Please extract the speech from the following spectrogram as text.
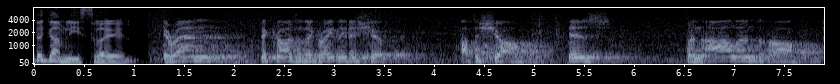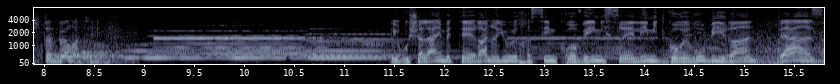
וגם לישראל. Iran, because of the great leadership of the Shah, is an island of stability. לירושלים וטהרן היו יחסים קרובים, ישראלים התגוררו באיראן, ואז...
